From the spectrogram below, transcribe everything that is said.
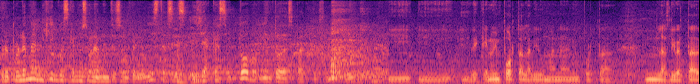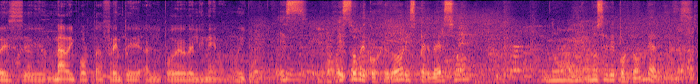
pero el problema de México es que no solamente son periodistas, es, es ya casi todo y en todas partes. ¿no? Y, y, y, de que no importa la vida humana, no importa las libertades, eh, nada importa frente al poder del dinero. ¿no? Y... Es, es sobrecogedor, es perverso, no, no, no se ve por dónde además.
